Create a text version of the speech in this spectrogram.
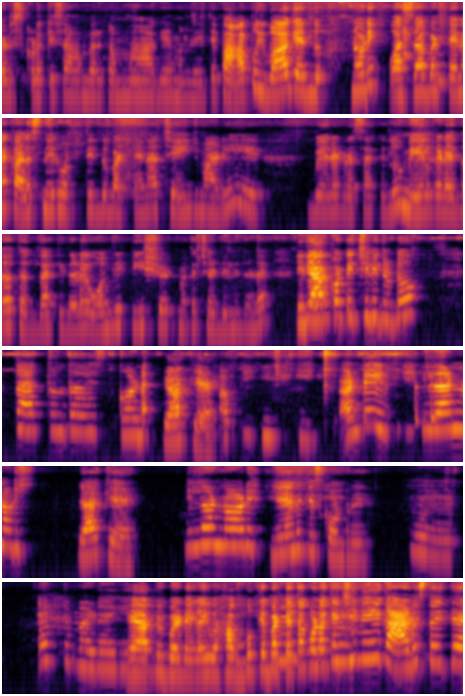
ಆಡಿಸ್ಕೊಳಕ್ಕೆ ಸಾಂಬಾರ್ ಕಮ್ಮ ಹಾಗೆ ಮಲಗೈತೆ. ಪಾಪು ಇವಾಗ ಎದ್ಲು. ನೋಡಿ ಹೊಸ ಬಟ್ಟೆನ ಕಳಸ್ ನೀರು ಹೊತ್ತಿದ್ದು ಬಟ್ಟೆನ ಚೇಂಜ್ ಮಾಡಿ ಬೇರೆ ಡ್ರೆಸ್ ಹಾಕಿದ್ಲು. ಮೇಲ್ಗಡೆದ ತೆಗ್ದಾಕಿದ್ದಾಳೆ. ಓನ್ಲಿ ಟೀ ಶರ್ಟ್ ಮತ್ತೆ ಚಡ್ಡಿಲಿದ್ದಾಳೆ ಇದು ಯಾರು ಕೊಟ್ಟಿಚ್ಚಿನಿ ದುಡ್ಡು? ಯಾಕೆ? ಅಂತ ಇಲ್ಲ ನೋಡಿ. ಯಾಕೆ? ಇಲ್ಲ ನೋಡಿ. ಏನಕ್ಕೆ ಇಸ್ಕೊಂಡ್ರಿ? ಹ್ಯಾಪಿ ಬರ್ಡೇಗ ಇವ ಹಬ್ಬಕ್ಕೆ ಬಟ್ಟೆ ತಗೊಳಕ್ಕೆ ಚಿನಿ ಕಾಣಿಸ್ತೈತೆ.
